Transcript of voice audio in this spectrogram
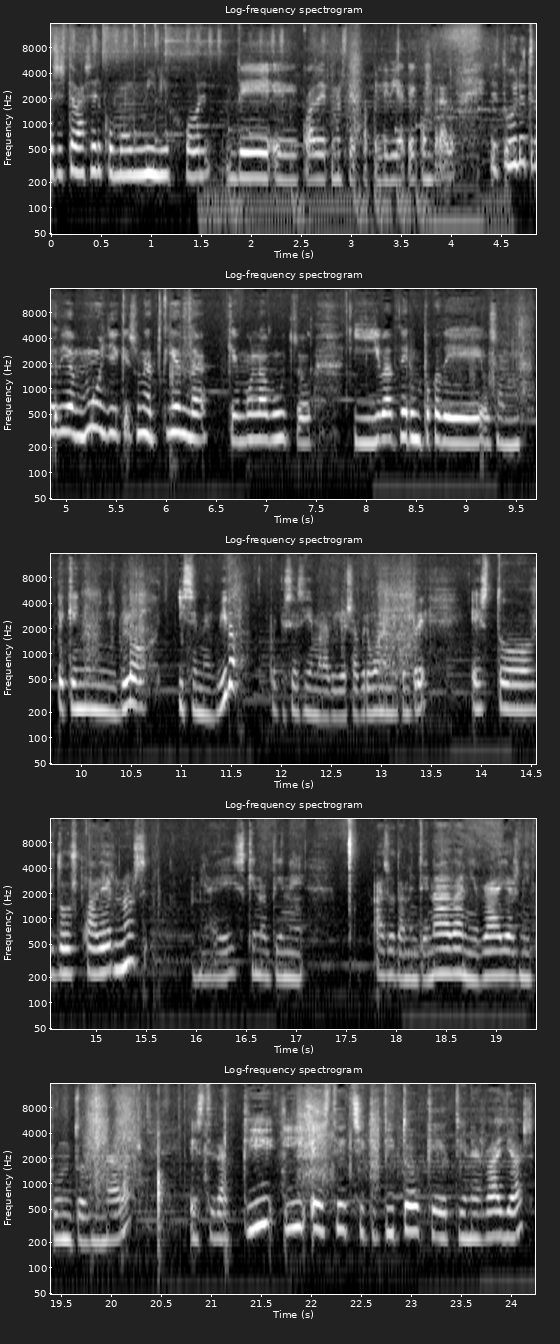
Pues este va a ser como un mini haul de eh, cuadernos de papelería que he comprado. Estuve el otro día en Muji, que es una tienda que mola mucho, y iba a hacer un poco de, o sea, un pequeño mini blog y se me olvidó, porque es así de maravillosa. Pero bueno, me compré estos dos cuadernos, mira, es que no tiene absolutamente nada, ni rayas, ni puntos, ni nada. Este de aquí y este chiquitito que tiene rayas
